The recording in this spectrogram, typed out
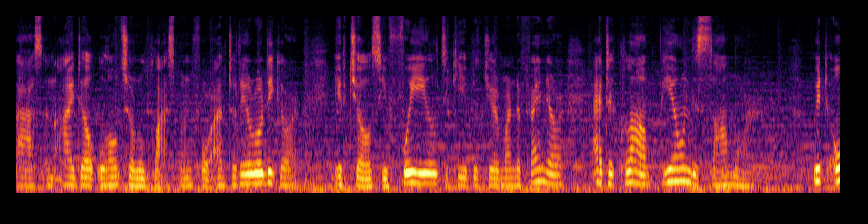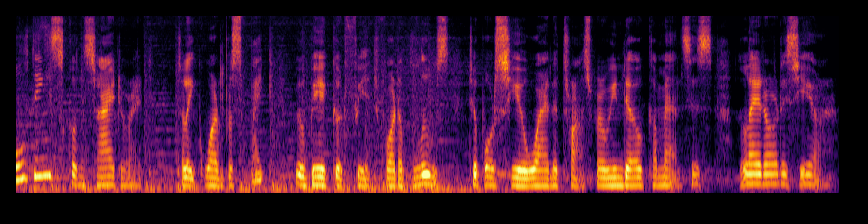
as an ideal long-term replacement for Antonio Rudiger if Chelsea fail to keep the German defender at the club beyond the summer. With all things considered, the Ligue 1 prospect will be a good fit for the Blues to pursue when the transfer window commences later this year.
